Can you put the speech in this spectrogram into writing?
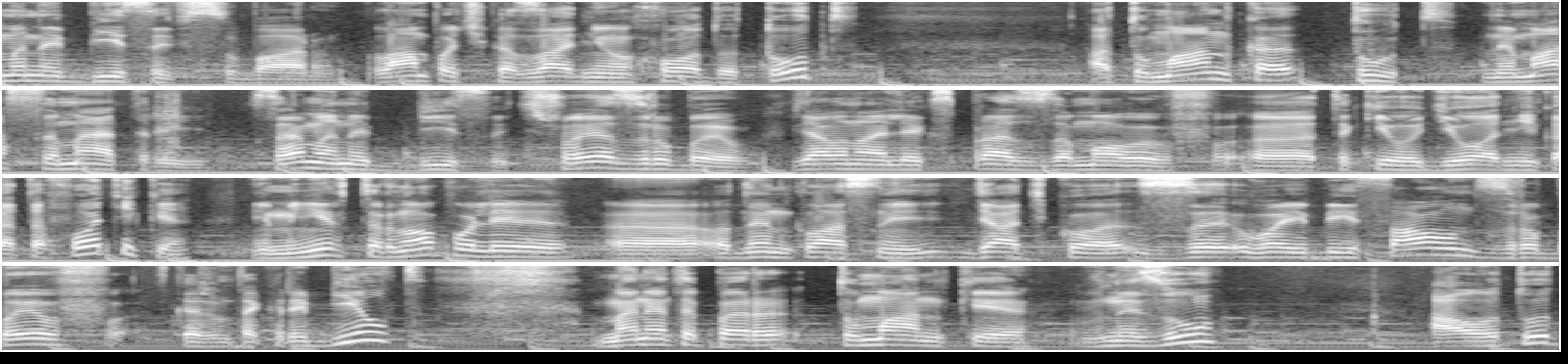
Мене бісить в Subaru? Лампочка заднього ходу тут, а туманка тут. Нема симетрії. Це мене бісить. Що я зробив? Я на AliExpress замовив е, такі от діодні катафотики, і мені в Тернополі е, один класний дядько з YB Sound зробив, скажімо так, ребілд. У мене тепер туманки внизу. А отут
